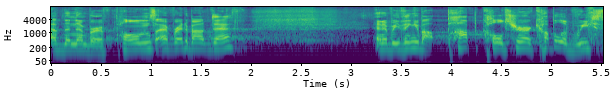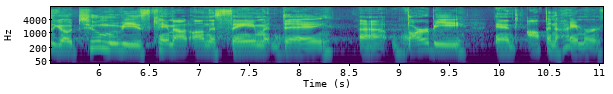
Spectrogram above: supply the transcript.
of the number of poems I've read about death. And if we think about pop culture, a couple of weeks ago, two movies came out on the same day uh, Barbie and Oppenheimer.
